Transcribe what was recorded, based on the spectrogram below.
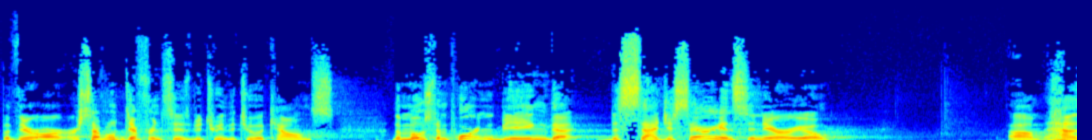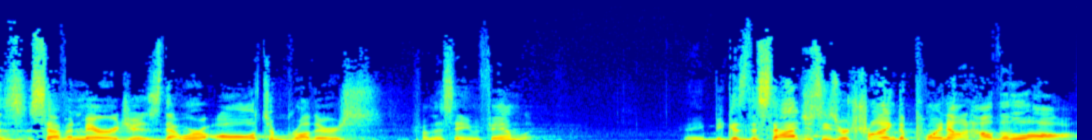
But there are, are several differences between the two accounts. The most important being that the Sadducean scenario um, has seven marriages that were all to brothers from the same family. Okay? Because the Sadducees were trying to point out how the law,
